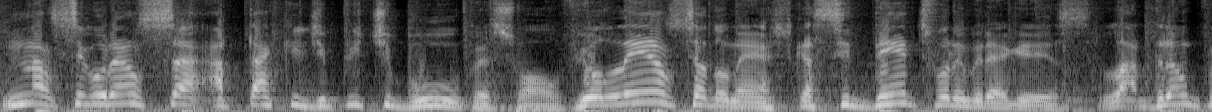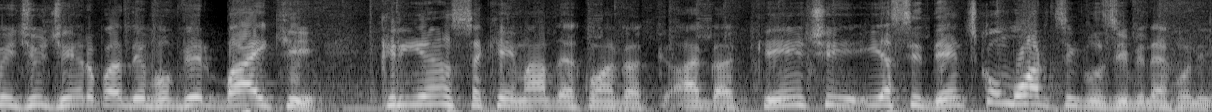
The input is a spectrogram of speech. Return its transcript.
Na segurança, ataque de pitbull, pessoal. Violência doméstica, acidentes foram embriaguez. Ladrão pediu dinheiro para devolver bike. Criança queimada com água, água quente e acidentes com mortes, inclusive, né, Rony?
